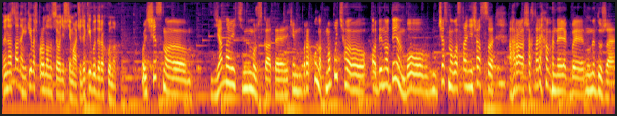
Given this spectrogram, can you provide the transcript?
Ну і наостанок, який ваш прогноз на сьогоднішній матч? От Який буде рахунок? Ось чесно, я навіть не можу сказати, яким рахунок. Мабуть, о, 1-1, бо чесно, в останній час гра Шахтаря мене якби ну не дуже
